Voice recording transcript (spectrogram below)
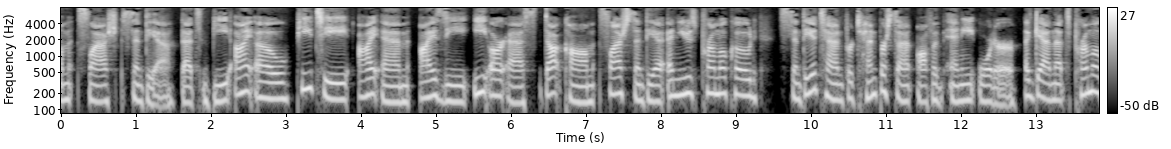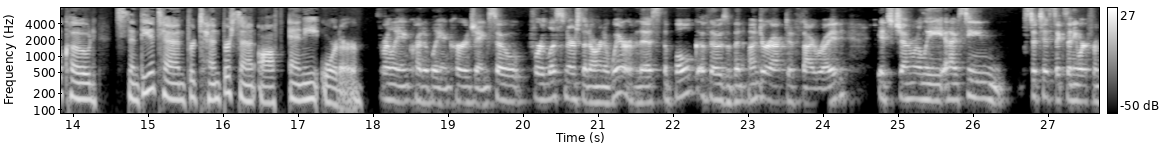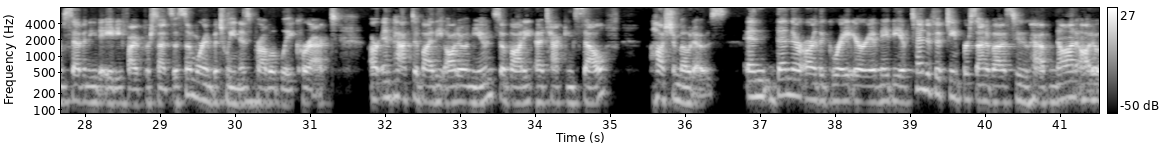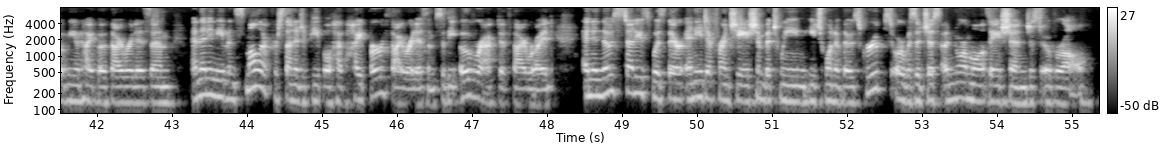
slash Cynthia. That's B-I-O-P-T-I-M-I-Z-E-R-S dot com slash Cynthia and use promo code Cynthia 10 for 10% off of any order. Again, that's promo code Cynthia 10 for 10% off any order It's really incredibly encouraging. So for listeners that aren't aware of this, the bulk of those with an underactive thyroid, it's generally, and I've seen statistics anywhere from 70 to 85%, so somewhere in between is probably correct, are impacted by the autoimmune, so body attacking self, Hashimoto's. And then there are the gray area, maybe of 10 to 15% of us who have non autoimmune hypothyroidism. And then an even smaller percentage of people have hyperthyroidism, so the overactive thyroid. And in those studies, was there any differentiation between each one of those groups, or was it just a normalization just overall?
